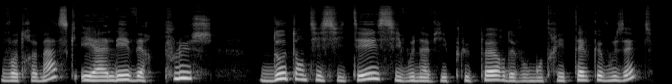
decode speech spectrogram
votre masque et aller vers plus d'authenticité si vous n'aviez plus peur de vous montrer tel que vous êtes,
